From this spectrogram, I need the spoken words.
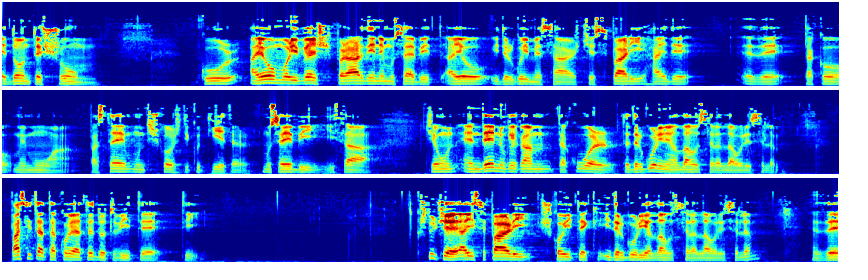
e donte shumë. Kur ajo u mori vesh për ardhjen e Musabit, ajo i dërgoi mesazh që së pari hajde edhe takohu me mua. Pastaj mund të shkosh diku tjetër. Musabi i tha që unë ende nuk e kam takuar të dërguarin e Allahut sallallahu alaihi wasallam. Pasi ta takoj atë do të vij te ti. Kështu që ai së pari shkoi tek i dërguari i Allahut sallallahu alaihi wasallam dhe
